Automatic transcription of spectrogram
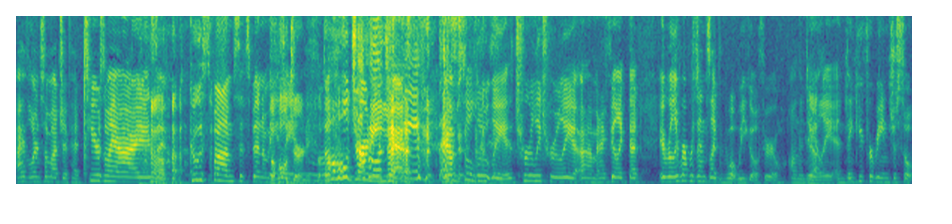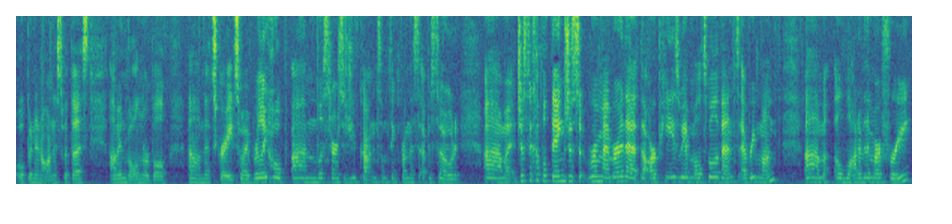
I've learned so much. I've had tears in my eyes, I've goosebumps. It's been amazing. The whole journey. The whole journey, whole yes. Absolutely. Truly, truly. Um, and I feel like that it really represents like what we go through on the Yeah. daily. And thank you for being just so open and honest with us um, and vulnerable. Um, that's great. So I really hope, um, listeners, that you've gotten something from this episode. Um, just a couple things. Just remember that the RPs, we have multiple events every month. Um, a lot of them are free.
